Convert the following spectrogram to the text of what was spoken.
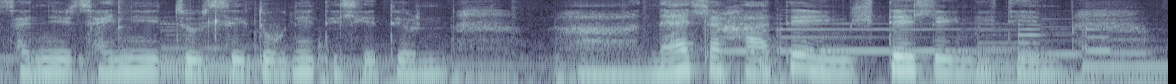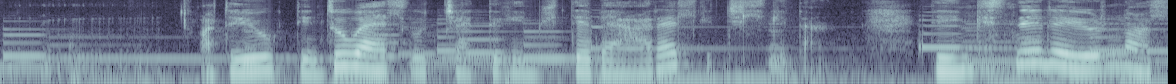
саяны саяны зүйлсийг дүгнээд хэлгээд ер нь найлахаа те эмгтээлийг нэг тийм одоо юу гэдэг зөв айлгууд чаддаг эмгтэй байгаарай л гэж хэлгээд байна. Тэгээ ингэснээрээ ер нь бол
